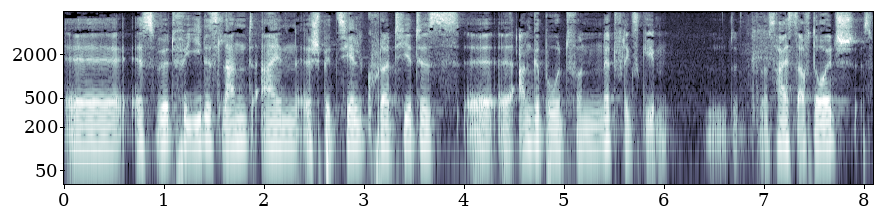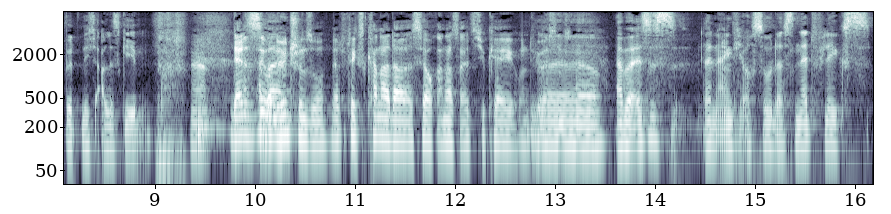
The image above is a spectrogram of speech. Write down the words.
äh, es wird für jedes Land ein äh, speziell kuratiertes äh, äh, Angebot von Netflix geben. Das heißt auf Deutsch, es wird nicht alles geben. Ja. Ja, das ist ja Aber- ohnehin schon so. Netflix Kanada ist ja auch anders als UK und US. und so. Äh, Aber ist es dann eigentlich auch so, dass Netflix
